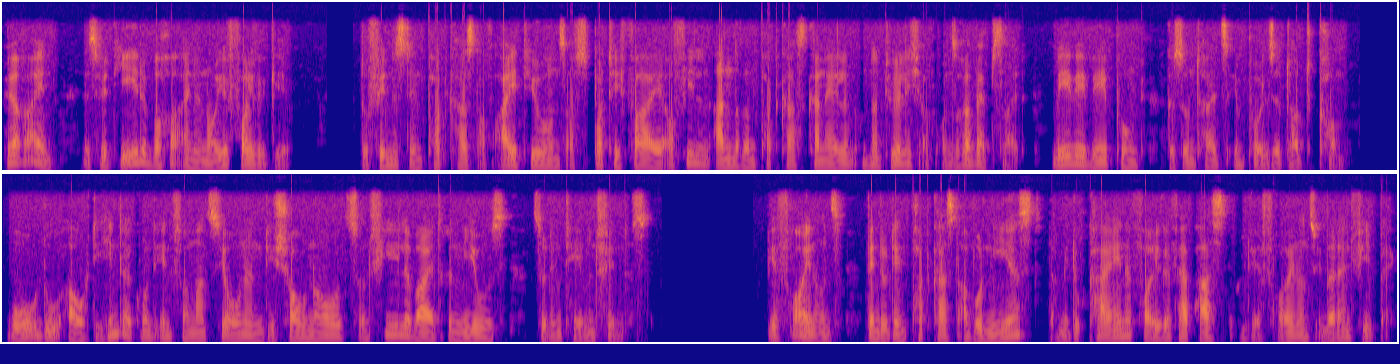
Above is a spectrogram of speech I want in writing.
Hör rein, es wird jede Woche eine neue Folge geben. Du findest den Podcast auf iTunes, auf Spotify, auf vielen anderen Podcast-Kanälen und natürlich auf unserer Website www.gesundheitsimpulse.com, wo du auch die Hintergrundinformationen, die Show Notes und viele weitere News zu den Themen findest. Wir freuen uns, wenn du den Podcast abonnierst, damit du keine Folge verpasst und wir freuen uns über dein Feedback.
